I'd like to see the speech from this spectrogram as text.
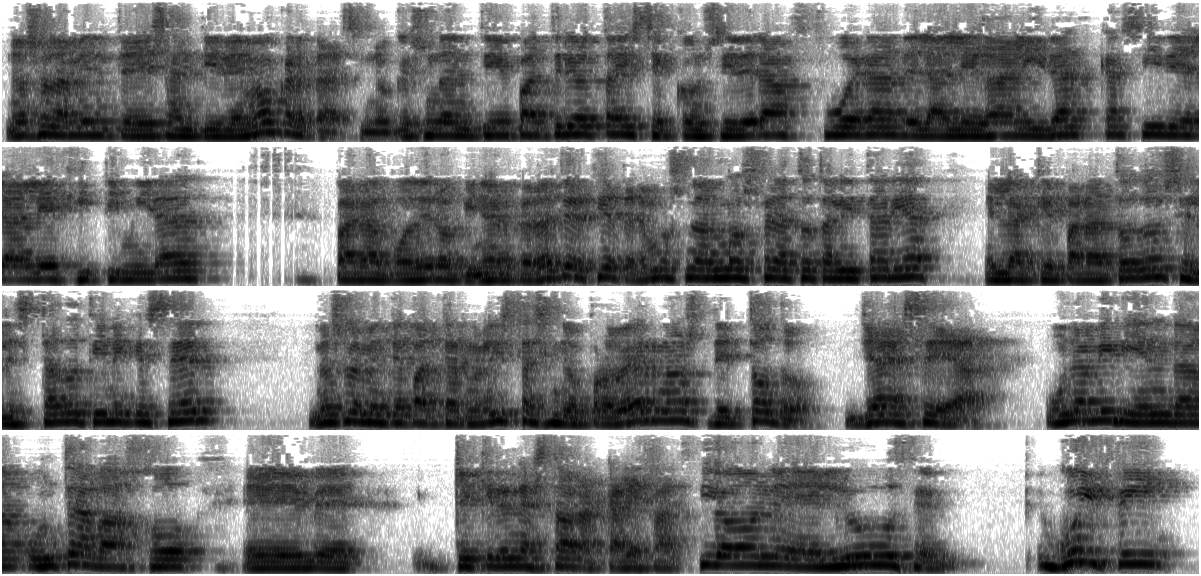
no solamente es antidemócrata, sino que es un antipatriota y se considera fuera de la legalidad, casi de la legitimidad para poder opinar. Pero ya te decía, tenemos una atmósfera totalitaria en la que para todos el Estado tiene que ser no solamente paternalista, sino proveernos de todo, ya sea una vivienda, un trabajo, eh, ¿qué quieren hasta ahora? Calefacción, eh, luz, eh, wifi.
